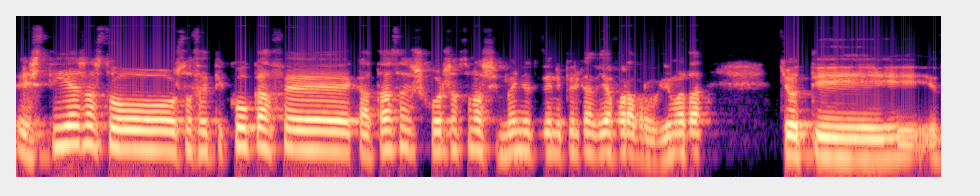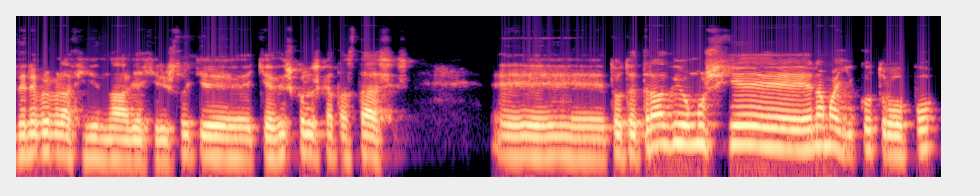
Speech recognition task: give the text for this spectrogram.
εστίαζα στο, στο θετικό κάθε κατάσταση χωρίς αυτό να σημαίνει ότι δεν υπήρχαν διάφορα προβλήματα και ότι δεν έπρεπε να διαχειριστώ και, και δύσκολες καταστάσεις. Ε, το τετράδιο όμως είχε ένα μαγικό τρόπο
